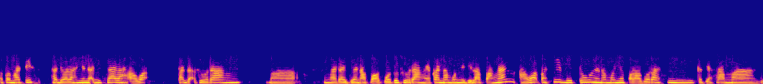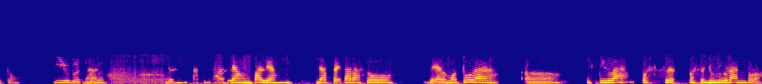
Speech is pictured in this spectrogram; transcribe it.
Otomatis sadolahnya nggak bisa lah awak tagak surang mengadakan apa-apa tuh surang ya. Kan namanya di lapangan awak pasti butuh yang namanya kolaborasi kerjasama gitu. Iya betul dan, dan satu hal yang paling dapat taraso di ilmu tuh lah uh, istilah pese, peseduluran tuh lah.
